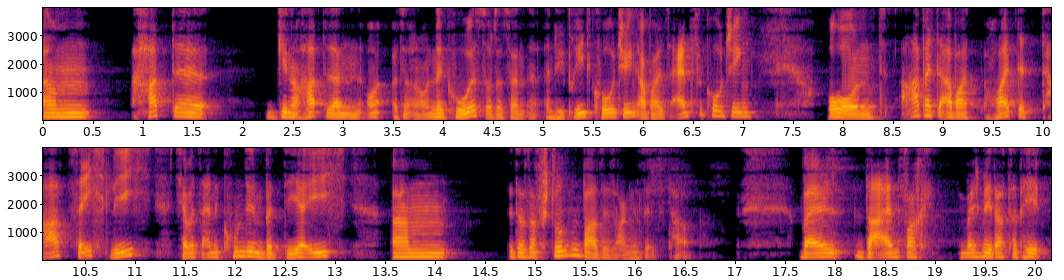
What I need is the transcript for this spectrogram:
ähm, hatte genau hatte dann also einen Kurs oder so ein, ein Hybrid-Coaching, aber als Einzelcoaching und arbeite aber heute tatsächlich. Ich habe jetzt eine Kundin, bei der ich ähm, das auf Stundenbasis angesetzt habe, weil da einfach, weil ich mir gedacht habe, hey,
